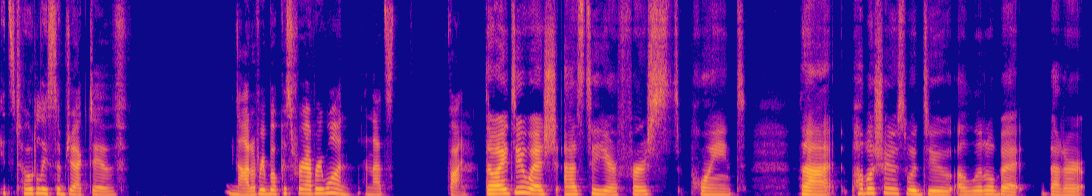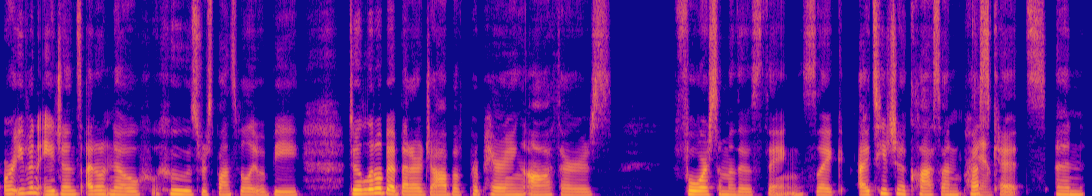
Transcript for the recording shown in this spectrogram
It's totally subjective. Not every book is for everyone, and that's fine. Though I do wish, as to your first point, that publishers would do a little bit better, or even agents, I don't know whose responsibility it would be, do a little bit better job of preparing authors for some of those things. Like I teach a class on press yeah. kits and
